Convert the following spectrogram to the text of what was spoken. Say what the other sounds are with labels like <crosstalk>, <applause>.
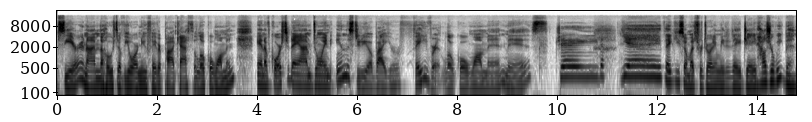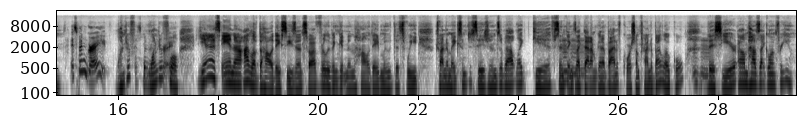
I'm Sierra, and I'm the host of your new favorite podcast, The Local Woman. And of course, today I'm joined in the studio by your favorite local woman, Miss Jade. Yay. Thank you so much for joining me today, Jade. How's your week been? It's been great. Wonderful, been wonderful. Yes, and uh, I love the holiday season, so I've really been getting in the holiday mood this week, trying to make some decisions about like gifts and things Mm-hmm. like that. I'm going to buy, and of course, I'm trying to buy local this year. Um, how's that going for you?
